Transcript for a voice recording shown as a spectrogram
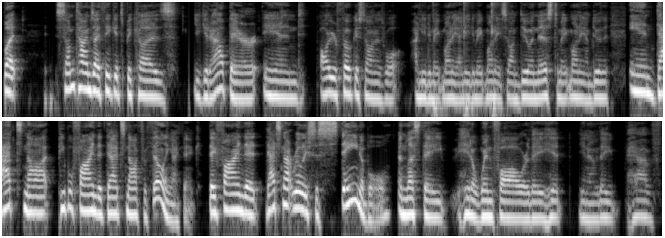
But sometimes I think it's because you get out there and all you're focused on is, well, I need to make money. I need to make money. So I'm doing this to make money. I'm doing it. And that's not, people find that that's not fulfilling. I think they find that that's not really sustainable unless they hit a windfall or they hit, you know, they have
